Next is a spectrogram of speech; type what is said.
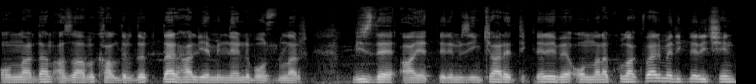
onlardan azabı kaldırdık, derhal yeminlerini bozdular. Biz de ayetlerimizi inkar ettikleri ve onlara kulak vermedikleri için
